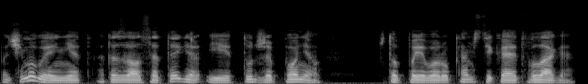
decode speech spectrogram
«Почему бы и нет?» — отозвался Тегер и тут же понял, что по его рукам стекает влага.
